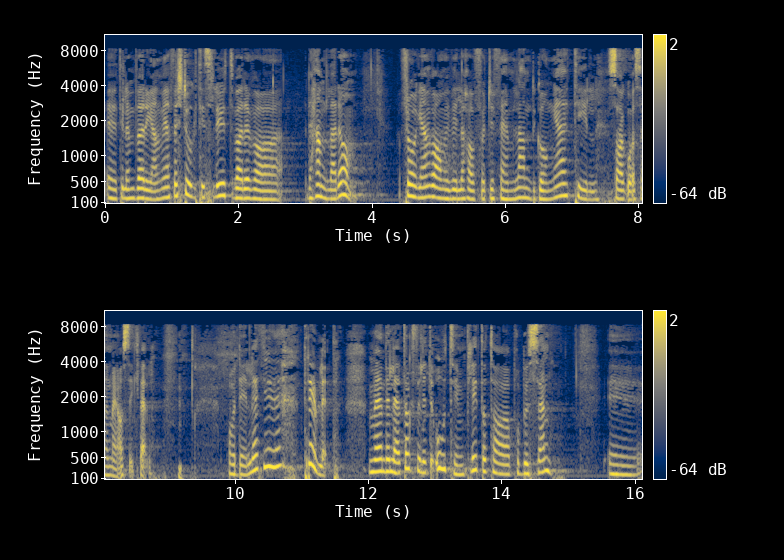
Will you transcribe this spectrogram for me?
eh, till en början. Men jag förstod till slut vad det var det handlade om. Frågan var om vi ville ha 45 landgångar till Sagåsen med oss ikväll. Och det lät ju trevligt. Men det lät också lite otympligt att ta på bussen. Eh,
